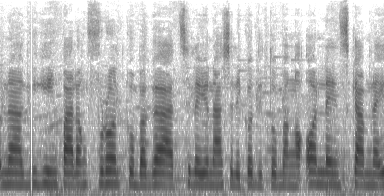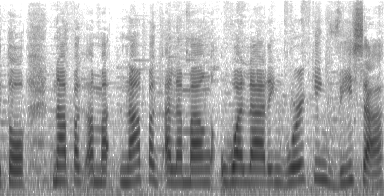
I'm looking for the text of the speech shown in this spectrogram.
nagiging parang front kumbaga at sila yung nasa likod nito mga online scam na ito napag napag-alamang wala ring working visa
